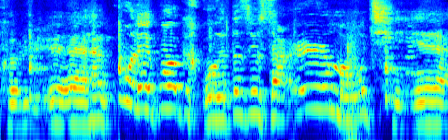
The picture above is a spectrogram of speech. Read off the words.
壳儿，过来过个活的就是二毛钱。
